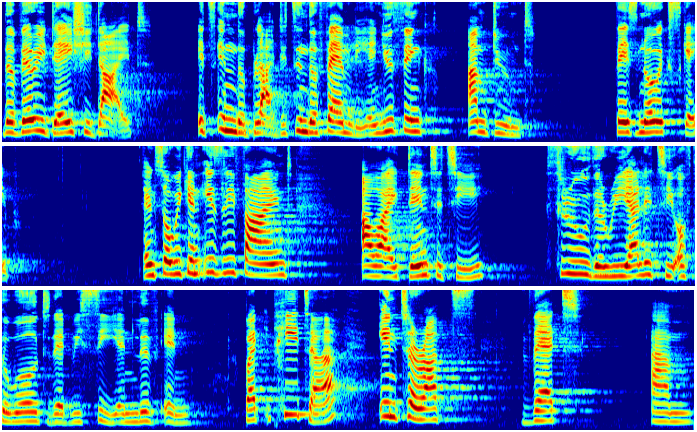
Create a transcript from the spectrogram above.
the very day she died. It's in the blood, it's in the family, and you think, I'm doomed. There's no escape. And so we can easily find our identity through the reality of the world that we see and live in. But Peter interrupts that um,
